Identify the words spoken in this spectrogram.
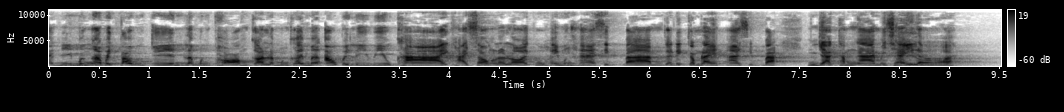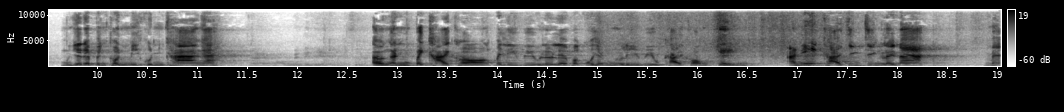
อันนี้มึงเอาไปต้มกิน แล้วมึงผอมก่อนแล้วมึงค่อยมาเอาไปรีวิวขาย ขายซองละร้อยกูให้มึงห้าสิบบาทมึงก็ได้กำไรห้าสิบบาทมึงอยากทำงานไม่ใช่เหรอมึงจะได้เป็นคนมีคุณค่าไงเอองั้นไปขายของไปรีวิวเร็วๆเพราะกูเห็นมึงรีวิวขายของเก่ง อันนี้ให้ขายจริง ๆ เลยนะ แม่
